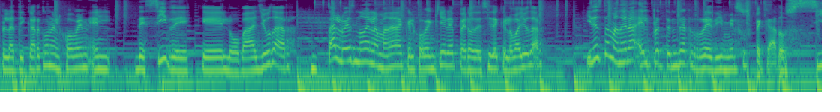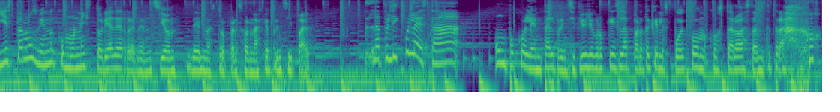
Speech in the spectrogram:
platicar con el joven, él decide que lo va a ayudar. Tal vez no de la manera que el joven quiere, pero decide que lo va a ayudar. Y de esta manera él pretende redimir sus pecados. Sí estamos viendo como una historia de redención de nuestro personaje principal. La película está un poco lenta al principio. Yo creo que es la parte que les puede costar bastante trabajo.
